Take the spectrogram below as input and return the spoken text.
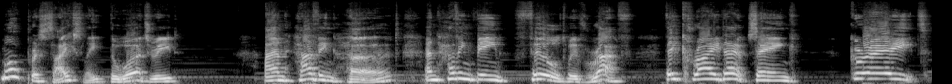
More precisely, the words read, And having heard, and having been filled with wrath, they cried out, saying, Great,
